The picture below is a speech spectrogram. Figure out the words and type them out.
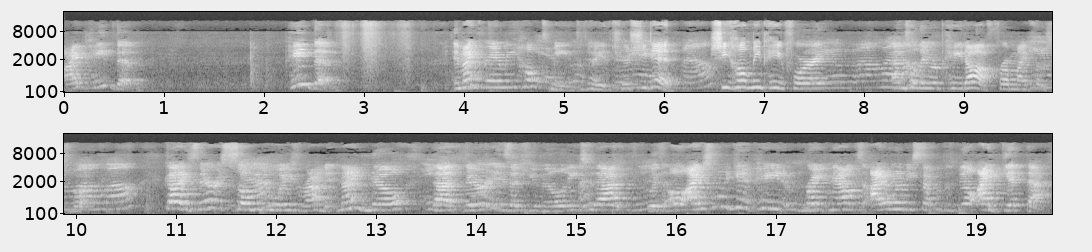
I paid them, paid them. And my Grammy helped me, to tell you the truth. She did. She helped me pay for it until they were paid off from my first book. Guys, there are so many ways around it. And I know that there is a humility to that with, oh, I just want to get paid right now because I don't want to be stuck with this bill. I get that.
